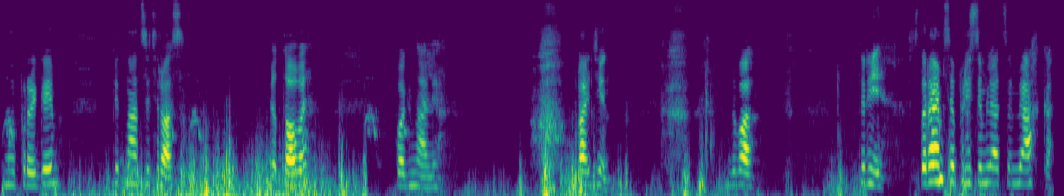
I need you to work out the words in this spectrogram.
мы прыгаем 15 раз. Готовы? Погнали. Один, два, три. Стараемся приземляться мягко.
